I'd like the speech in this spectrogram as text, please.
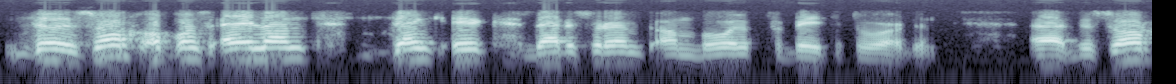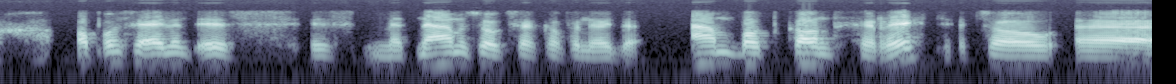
De zorg op ons eiland, denk ik, daar is ruimte om behoorlijk verbeterd te worden. Uh, de zorg op ons eiland is, is met name, zou ik zeggen, vanuit de aanbodkant gericht. Het zou uh,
